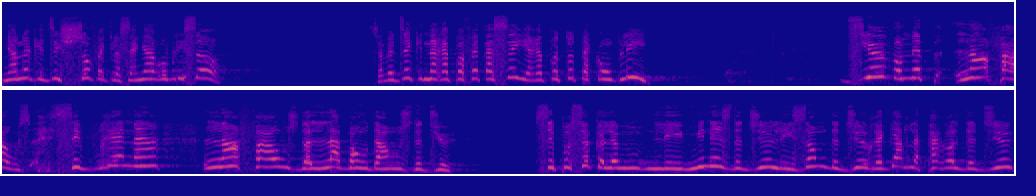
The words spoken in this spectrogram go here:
Il y en a qui disent, je souffre avec le Seigneur, oublie ça. Ça veut dire qu'il n'aurait pas fait assez, il n'aurait pas tout accompli. Dieu va mettre l'emphase. C'est vraiment l'emphase de l'abondance de Dieu. C'est pour ça que les ministres de Dieu, les hommes de Dieu regardent la parole de Dieu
